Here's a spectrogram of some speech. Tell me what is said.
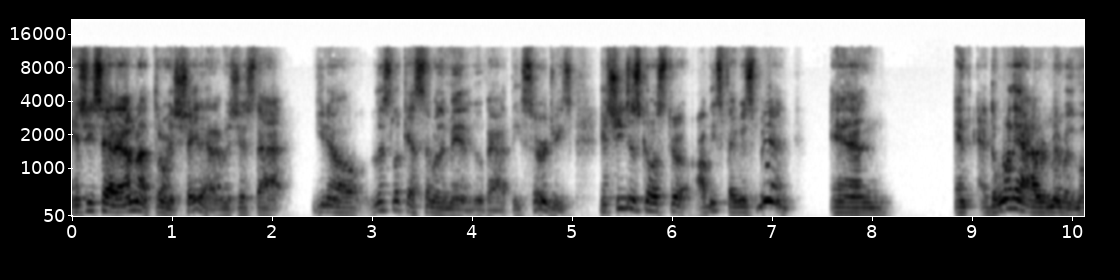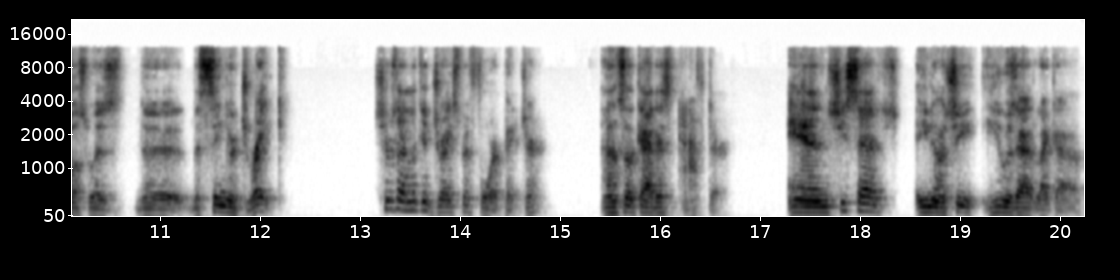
And she said, I'm not throwing shade at him. It's just that, you know, let's look at some of the men who've had these surgeries. And she just goes through all these famous men. And and, and the one that I remember the most was the the singer Drake. She was like, look at Drake's before picture, and let's look at his after. And she said, you know, she he was at like a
